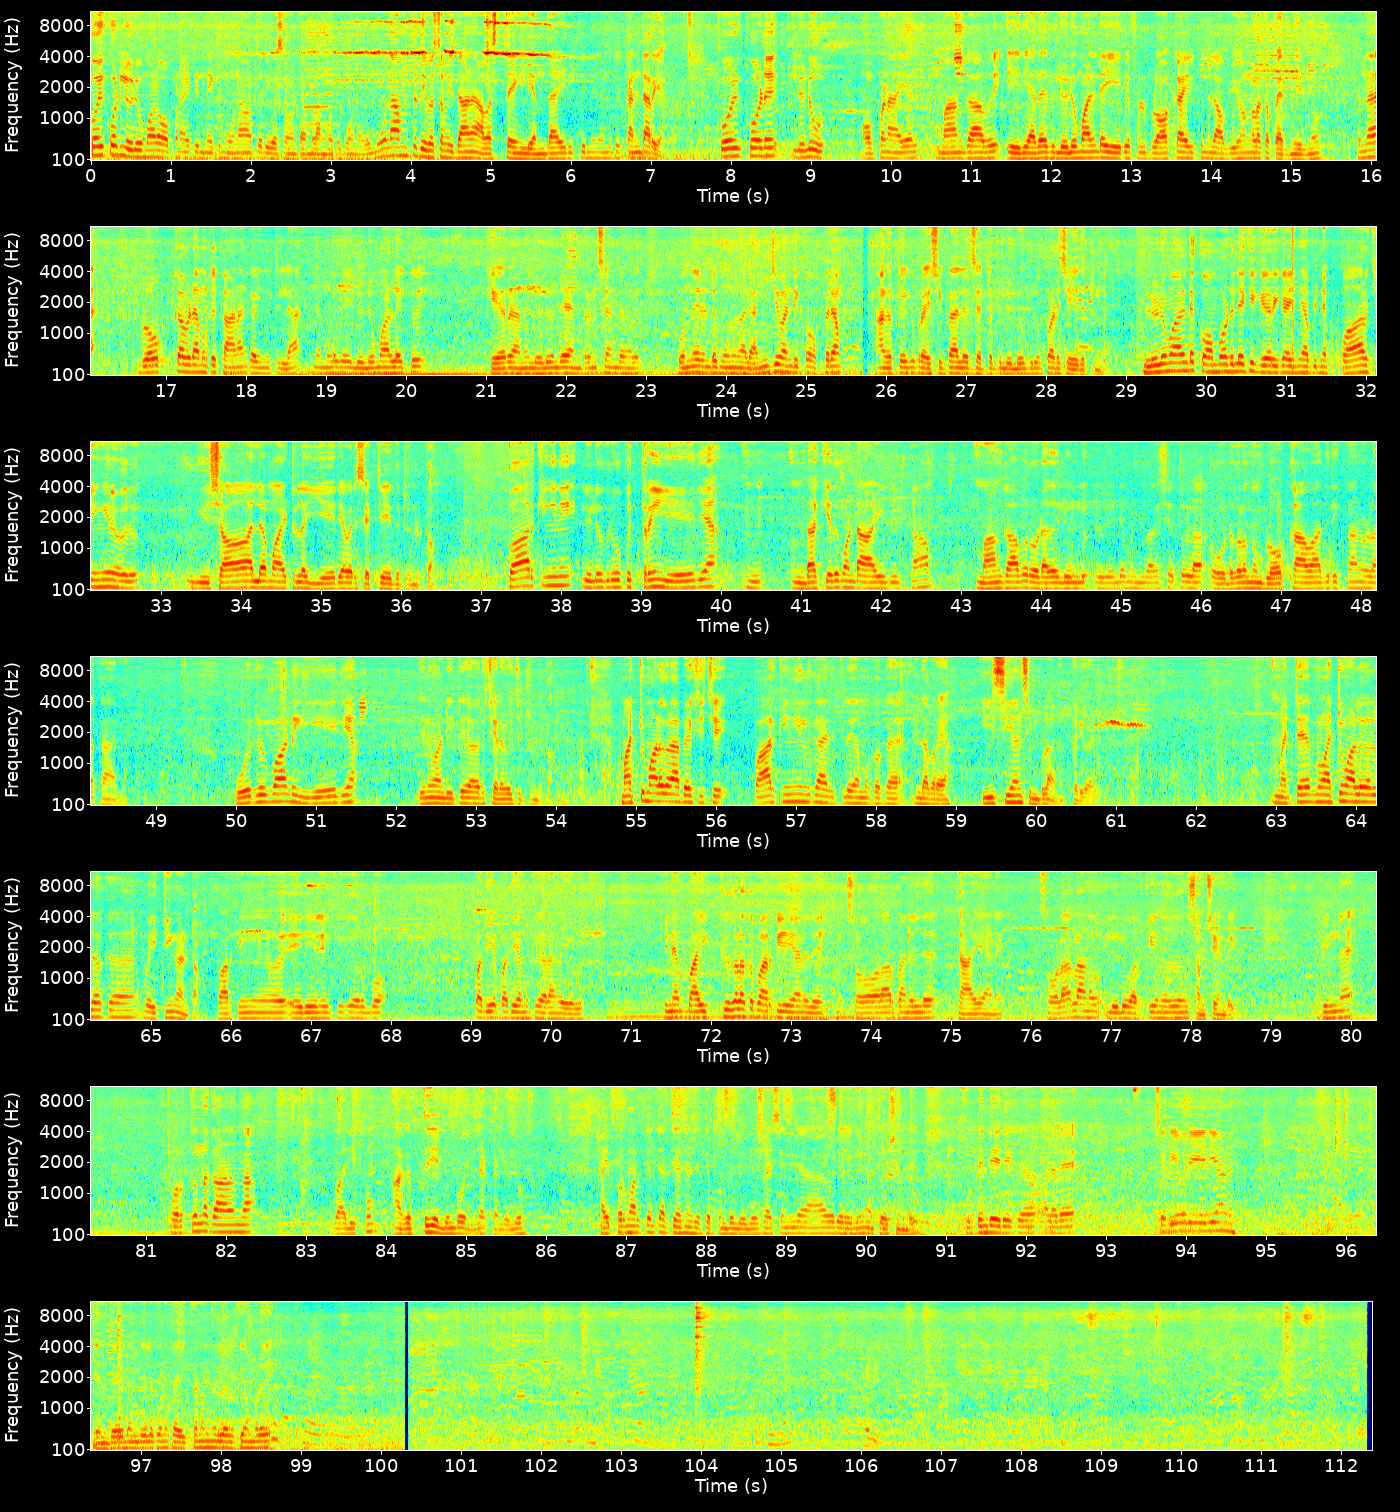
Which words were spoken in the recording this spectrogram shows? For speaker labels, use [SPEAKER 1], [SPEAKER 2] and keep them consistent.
[SPEAKER 1] Kozhikode Lulu Mall open ആയിട്ട് ഇന്നേക്ക് മൂന്നാമത്തെ ദിവസമായിട്ട് നമ്മൾ അങ്ങോട്ട് പോകുന്നത്. മൂന്നാമത്തെ ദിവസം ഇതാണ് അവസ്ഥയെങ്കിൽ എന്തായിരിക്കും എന്ന് നമുക്ക് കണ്ടറിയാം. കോഴിക്കോട് ലുലു ഓപ്പൺ ആയാൽ മാങ്കാവ് ഏരിയ അതായത് ലുലുമാളിന്റെ ഏരിയ ഫുൾ ബ്ലോക്ക് ആയിരിക്കും എന്നുള്ള അഭ്യൂഹങ്ങളൊക്കെ പറഞ്ഞിരുന്നു എന്നാൽ ബ്ലോക്ക് അവിടെ നമുക്ക് കാണാൻ കഴിഞ്ഞിട്ടില്ല. നമ്മളിത് ലുലുമാളിലേക്ക് കയറുകയാണ്. ലുലുവിന്റെ എൻട്രൻസ് കണ്ടങ്ങൾ ഒന്ന് രണ്ട് മൂന്ന് നാല് അഞ്ച് വണ്ടിക്ക് ഒപ്പരം അകത്തേക്ക് പ്രവേശിക്കാനുള്ള ഒരു സെറ്റപ്പ് ലുലു ഗ്രൂപ്പ് അവിടെ ചെയ്തിട്ടുണ്ട്. ലുലുമാളിന്റെ കോമ്പൗണ്ടിലേക്ക് കയറി കഴിഞ്ഞാൽ പിന്നെ പാർക്കിങ്ങിന് ഒരു വിശാലമായിട്ടുള്ള ഏരിയ അവർ സെറ്റ് ചെയ്തിട്ടുണ്ട് കേട്ടോ പാർക്കിങ്ങിന് ലുലു ഗ്രൂപ്പ് ഇത്രയും ഏരിയ ഉണ്ടാക്കിയത് കൊണ്ടായിരിക്കാം മാങ്കാവ് റോഡ് അതായത് ലുലു ലുലുവിന്റെ മുൻവശത്തുള്ള റോഡുകളൊന്നും ബ്ലോക്ക് ആവാതിരിക്കാനുള്ള കാരണം. ഒരുപാട് ഏരിയ ഇതിന് വേണ്ടിയിട്ട് അവർ ചിലവഴിച്ചിട്ടുണ്ട് കേട്ടോ മറ്റു മാളുകളെ അപേക്ഷിച്ച് പാർക്കിങ്ങിന്റെ കാര്യത്തിൽ നമുക്കൊക്കെ എന്താ പറയുക ഈസി ആൻഡ് സിമ്പിളാണ് പരിപാടി. മറ്റേ മറ്റു മാളുകളിലൊക്കെ വെയിറ്റിംഗ് ആണ് കേട്ടോ പാർക്കിംഗ് ഏരിയയിലേക്ക് കയറുമ്പോൾ പതിയെ പതിയെ നമുക്ക് കയറാൻ കഴിയുള്ളൂ. പിന്നെ ബൈക്കുകളൊക്കെ പാർക്ക് ചെയ്യാനത് സോളാർ പാനലിന്റെ താഴെയാണ്. സോളാറിലാണ് ലുലു വർക്ക് ചെയ്യുന്നത് സംശയമുണ്ട്. പിന്നെ പുറത്തുനിന്ന് കാണുന്ന വലിപ്പം അകത്ത് ചെല്ലുമ്പോൾ ഇല്ല കേട്ടോ ലുലു. ഹൈപ്പർ മാർക്കറ്റ് അത്യാവശ്യം സെറ്റപ്പ് ഉണ്ട് ലുലു ഫാഷന്റെ ആ ഒരു ഏരിയയും അത്യാവശ്യമുണ്ട് ഫുഡിന്റെ ഏരിയയൊക്കെ വളരെ ചെറിയ ഒരു ഏരിയ ആണ് എന്തേലും എന്തേലും ഒന്ന് കഴിക്കണം എന്നുള്ളവർക്ക് നമ്മൾ
[SPEAKER 2] Ready?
